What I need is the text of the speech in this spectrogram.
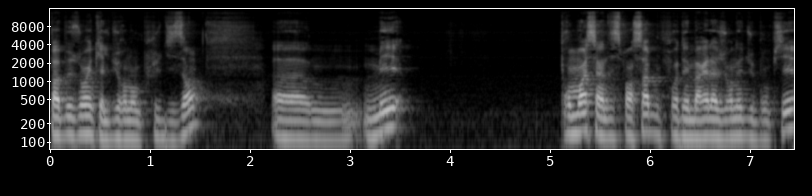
pas besoin qu'elle dure non plus 10 ans, mais pour moi c'est indispensable pour démarrer la journée du bon pied,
